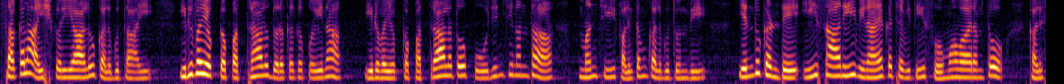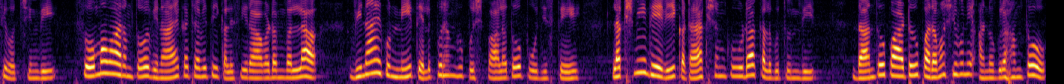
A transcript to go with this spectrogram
సకల ఐశ్వర్యాలు కలుగుతాయి. ఇరవై ఒక్క పత్రాలు దొరకకపోయినా ఇరవై ఒక్క పత్రాలతో పూజించినంత మంచి ఫలితం కలుగుతుంది. ఎందుకంటే ఈసారి వినాయక చవితి సోమవారంతో కలిసి వచ్చింది. సోమవారంతో వినాయక చవితి కలిసి రావడం వల్ల వినాయకుణ్ణి తెలుపు రంగు పుష్పాలతో పూజిస్తే లక్ష్మీదేవి కటాక్షం కూడా కలుగుతుంది. దాంతోపాటు పరమశివుని అనుగ్రహంతో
